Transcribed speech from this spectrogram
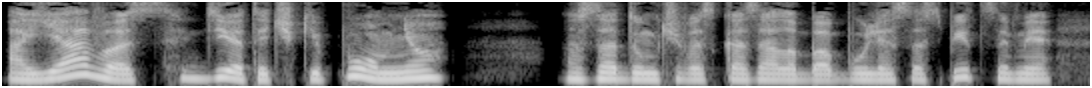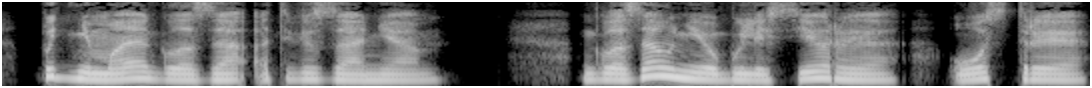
«А я вас, деточки, помню», — задумчиво сказала бабуля со спицами, поднимая глаза от вязания. Глаза у нее были серые, острые,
